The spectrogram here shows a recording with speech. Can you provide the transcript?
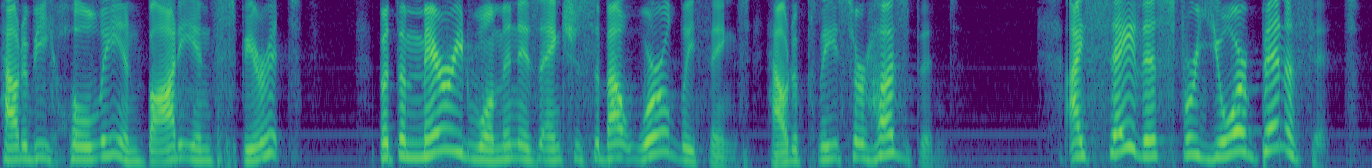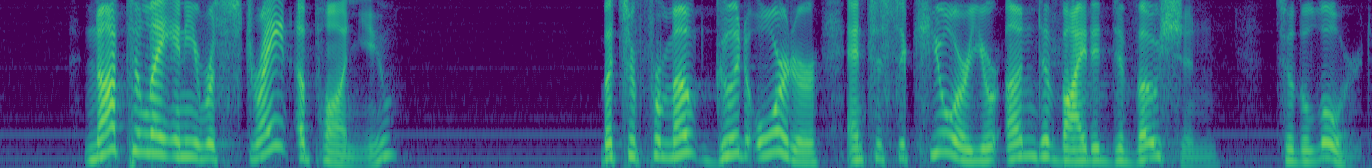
how to be holy in body and spirit. But the married woman is anxious about worldly things, how to please her husband. I say this for your benefit, not to lay any restraint upon you but to promote good order and to secure your undivided devotion to the Lord.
